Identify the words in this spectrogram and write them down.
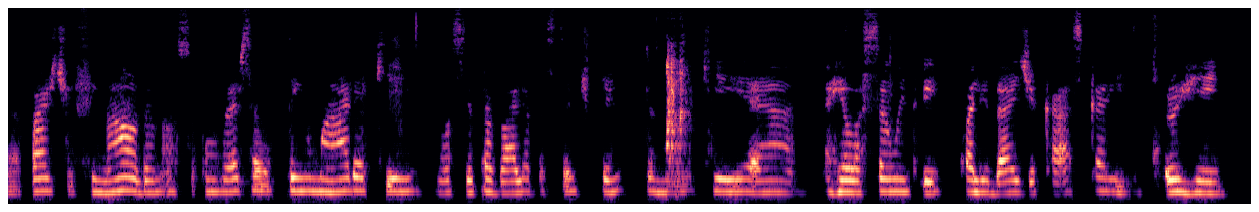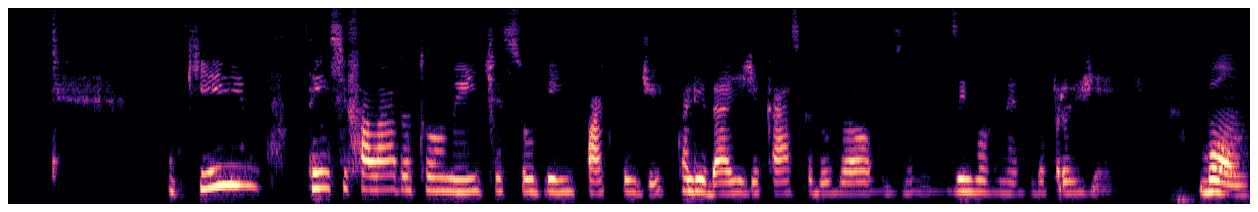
a parte final da nossa conversa, tem uma área que você trabalha bastante tempo também, que é a, a relação entre qualidade de casca e progênio. O que tem se falado atualmente sobre impacto de qualidade de casca dos ovos no desenvolvimento da progênie? Bom,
